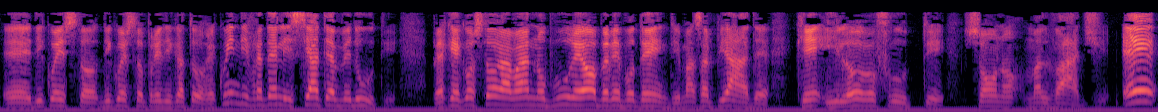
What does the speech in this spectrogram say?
eh, di, questo, di questo predicatore. Quindi, fratelli, siate avveduti, perché costoro avranno pure opere potenti, ma sappiate che i loro frutti sono malvagi. E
